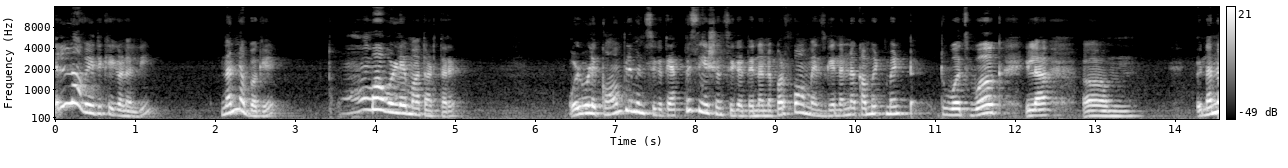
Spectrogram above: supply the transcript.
ಎಲ್ಲ ವೇದಿಕೆಗಳಲ್ಲಿ ನನ್ನ ಬಗ್ಗೆ ತುಂಬ ಒಳ್ಳೆ ಮಾತಾಡ್ತಾರೆ. ಒಳ್ಳೊಳ್ಳೆ ಕಾಂಪ್ಲಿಮೆಂಟ್ ಸಿಗುತ್ತೆ ಅಪ್ರಿಸಿಯೇಷನ್ ಸಿಗುತ್ತೆ, ನನ್ನ ಪರ್ಫಾರ್ಮೆನ್ಸ್ಗೆ ನನ್ನ ಕಮಿಟ್ಮೆಂಟ್ ಟುವರ್ಡ್ಸ್ ವರ್ಕ್ ಇಲ್ಲ ಆಮ್, ನನ್ನ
